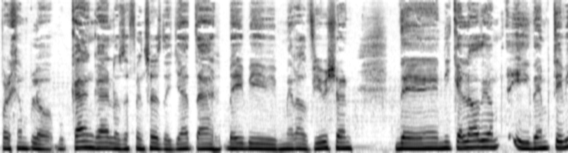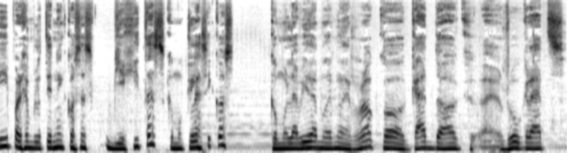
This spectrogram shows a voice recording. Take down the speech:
por ejemplo, Bukanga, Los Defensores de Yata, Baby Metal Fusion, de Nickelodeon y de MTV, por ejemplo, tienen cosas viejitas como clásicos, como La vida moderna de Rocco, Cat Dog, eh, Rugrats.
